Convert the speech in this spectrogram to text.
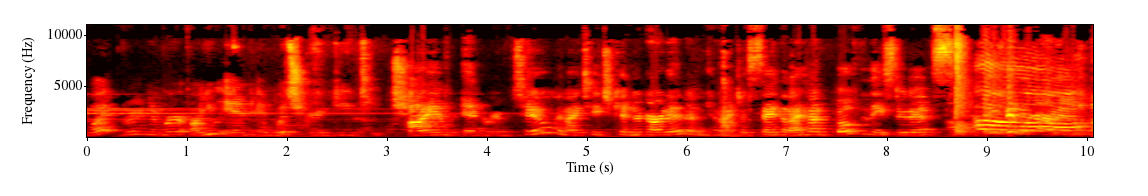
What room number are you in and which grade do you teach? I am in room two and I teach kindergarten. And can I just say that I had both of these students in kindergarten?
